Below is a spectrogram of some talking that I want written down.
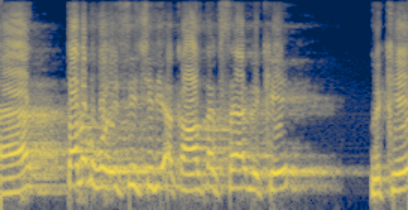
ਅਹ, ਤਲਬ ਹੋਈ ਸੀ ਸ੍ਰੀ ਅਕਾਲ ਤਖਤ ਸਾਹਿਬ ਵਿਖੇ ਵਿਖੇ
